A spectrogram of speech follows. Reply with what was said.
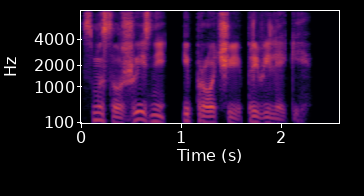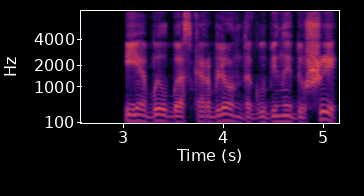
смысл жизни и прочие привилегии. И я был бы оскорблен до глубины души,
